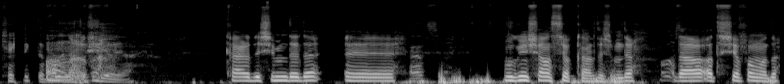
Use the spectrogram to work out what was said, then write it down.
Keklik de da. düşüyor ya. Kardeşimde de e, Şans. bugün şans yok kardeşimde. Olsun. Daha atış yapamadı.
